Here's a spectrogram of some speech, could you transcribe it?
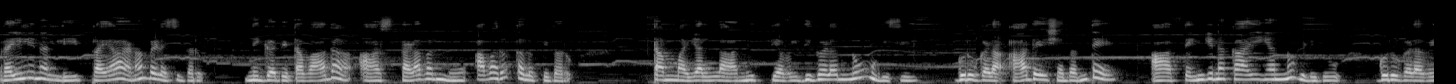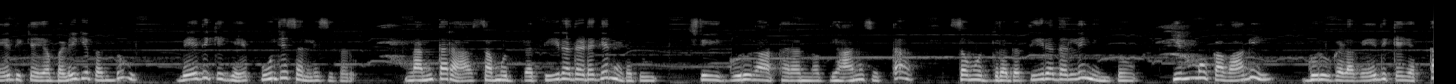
ರೈಲಿನಲ್ಲಿ ಪ್ರಯಾಣ ಬೆಳೆಸಿದರು. ನಿಗದಿತವಾದ ಆ ಸ್ಥಳವನ್ನು ಅವರು ತಲುಪಿದರು. ತಮ್ಮ ಎಲ್ಲ ನಿತ್ಯ ವಿಧಿಗಳನ್ನೂ ಮುಗಿಸಿ ಗುರುಗಳ ಆದೇಶದಂತೆ ಆ ತೆಂಗಿನಕಾಯಿಯನ್ನು ಹಿಡಿದು ಗುರುಗಳ ವೇದಿಕೆಯ ಬಳಿಗೆ ಬಂದು ವೇದಿಕೆಗೆ ಪೂಜೆ ಸಲ್ಲಿಸಿದರು. ನಂತರ ಸಮುದ್ರ ತೀರದೆಡೆಗೆ ನಡೆದು ಶ್ರೀ ಗುರುನಾಥರನ್ನು ಧ್ಯಾನಿಸುತ್ತಾ ಸಮುದ್ರದ ತೀರದಲ್ಲಿ ನಿಂತು ಹಿಮ್ಮುಖವಾಗಿ ಗುರುಗಳ ವೇದಿಕೆಯತ್ತ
